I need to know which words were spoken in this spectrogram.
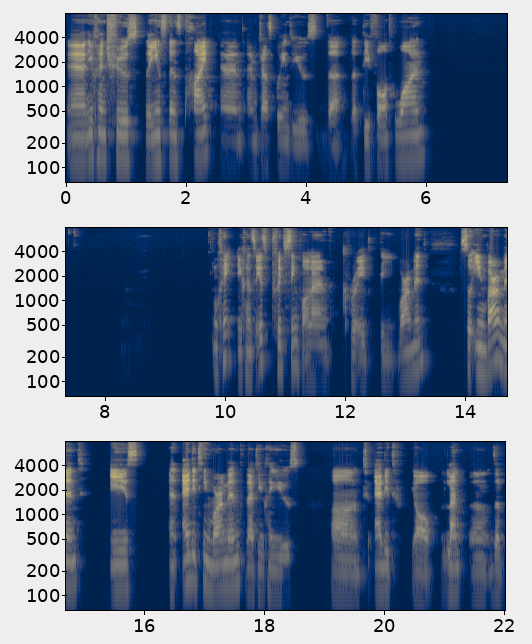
And you can choose the instance type and I'm just going to use the, the default one. Okay, you can see it's pretty simple and create the environment. So environment is an editing environment that you can use uh, to edit your uh, the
